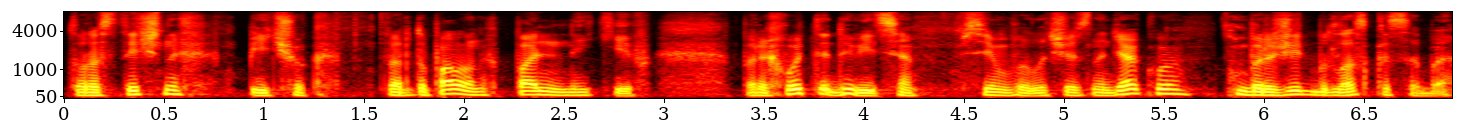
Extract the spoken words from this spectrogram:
туристичних пічок, твердопаливних пальників. Переходьте, дивіться. Всім величезне дякую. Бережіть, будь ласка, себе.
